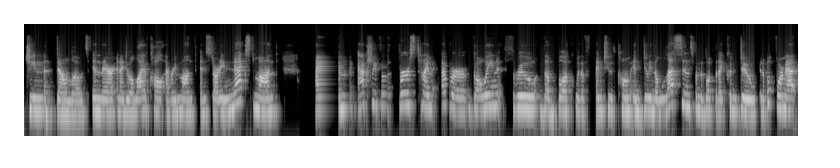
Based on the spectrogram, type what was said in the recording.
Gina downloads in there, and I do a live call every month. And starting next month, I am actually for the first time ever going through the book with a fine tooth comb and doing the lessons from the book that I couldn't do in a book format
